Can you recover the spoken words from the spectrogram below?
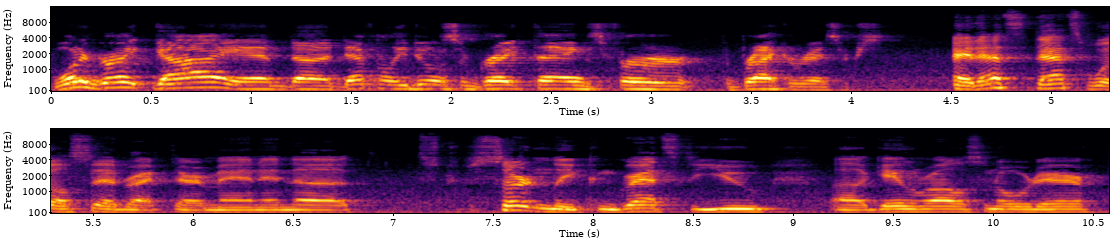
what a great guy and uh, definitely doing some great things for the bracket racers. Hey, that's that's well said right there, man. And uh, certainly, congrats to you, uh, Galen Rollison over there.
